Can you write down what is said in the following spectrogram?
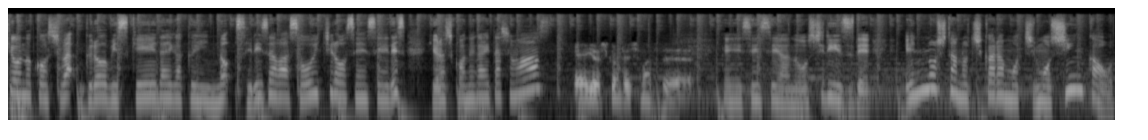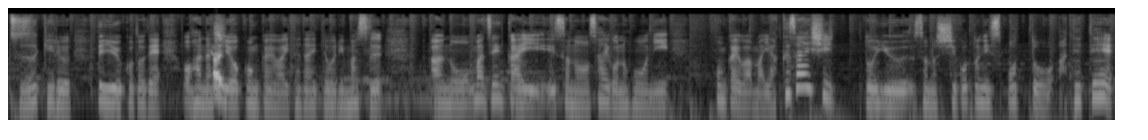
今日の講師はグロービス経営大学院の芹沢総一郎先生です。よろしくお願いいたします、えー、よろしくお願いします。えー、先生あのシリーズで縁の下の力持ちも進化を続けるっていうことでお話を今回はいただいております、あのまあ前回その最後の方に今回はまあ薬剤師というその仕事にスポットを当てて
